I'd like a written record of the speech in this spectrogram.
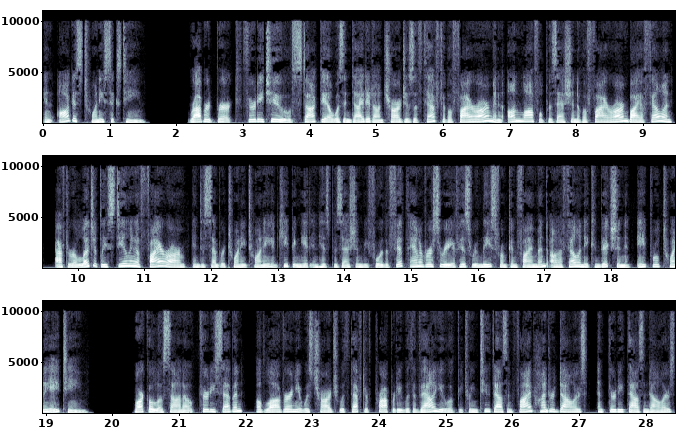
in August 2016. Robert Burke, 32, of Stockdale was indicted on charges of theft of a firearm and unlawful possession of a firearm by a felon after allegedly stealing a firearm in December 2020 and keeping it in his possession before the fifth anniversary of his release from confinement on a felony conviction in April 2018. Marco Lozano, 37, of La Vernia was charged with theft of property with a value of between $2,500 and $30,000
